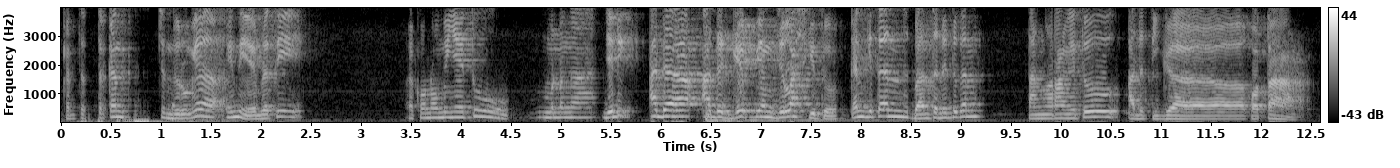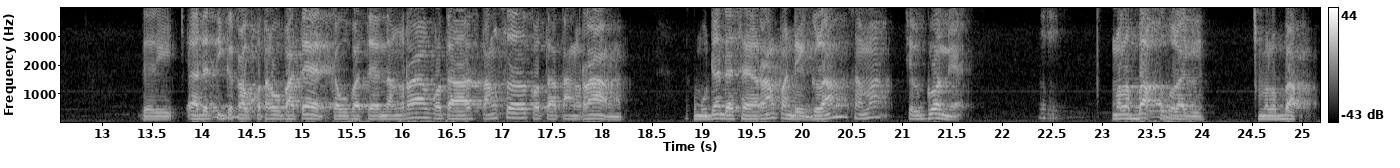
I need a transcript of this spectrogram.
kan, ter- kan cenderungnya ini ya berarti ekonominya itu menengah. Jadi ada ada gap yang jelas gitu. Kan kita Banten itu kan Tangerang itu ada tiga kota dari ada tiga kau- kota kabupaten, Kabupaten Tangerang, Kota Tangsel, Kota Tangerang. Kemudian ada Serang, Pandeglang, sama Cilegon ya. Hmm. Melebak satu lagi, Melebak.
